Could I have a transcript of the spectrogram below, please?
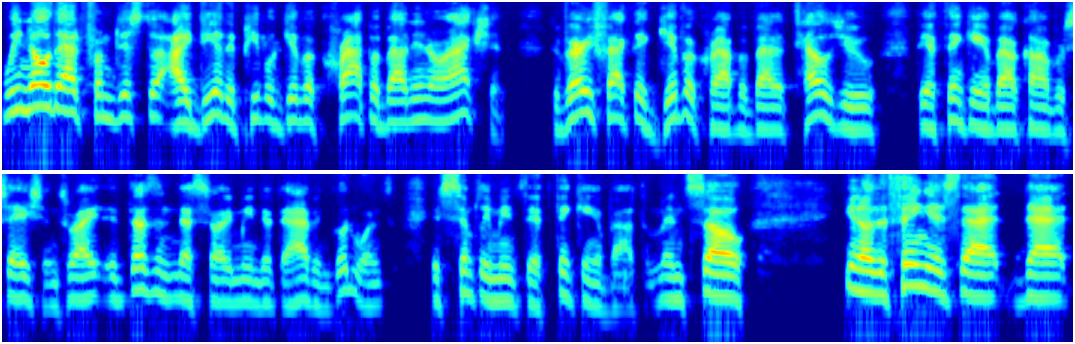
we know that from just the idea that people give a crap about interaction. The very fact they give a crap about it tells you they're thinking about conversations right? It doesn't necessarily mean that they're having good ones. It simply means they're thinking about them and so you know the thing is that that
